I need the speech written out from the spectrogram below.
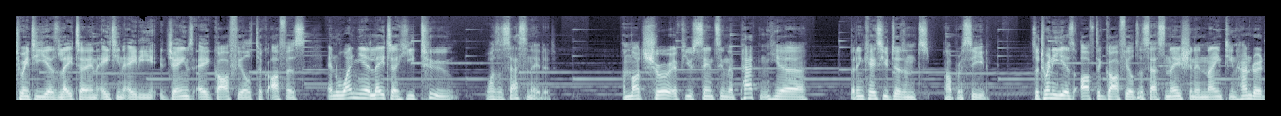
20 years later, in 1880, James A. Garfield took office, and one year later, he too was assassinated. I'm not sure if you're sensing the pattern here, but in case you didn't, I'll proceed. So, 20 years after Garfield's assassination in 1900,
